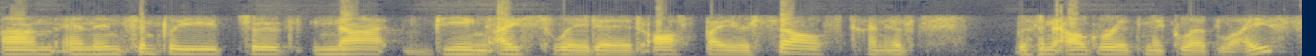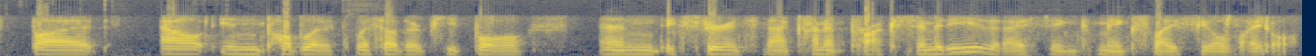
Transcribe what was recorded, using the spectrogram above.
Um, and then simply sort of not being isolated off by yourself, kind of with an algorithmic led life, but out in public with other people and experiencing that kind of proximity that I think makes life feel vital.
